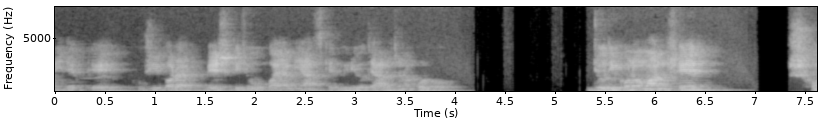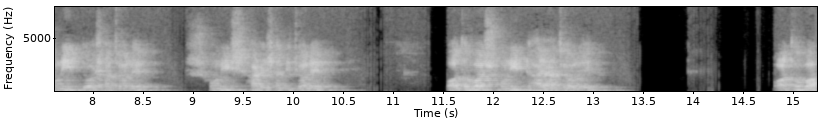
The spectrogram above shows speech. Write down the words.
শনিদেবকে খুশি করার বেশ কিছু উপায় আমি আজকের ভিডিওতে আলোচনা করব। যদি কোনো মানুষের শনির দশা চলে, শনির সাড়ে সাতি চলে, অথবা শনির ঢায়া চলে, অথবা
